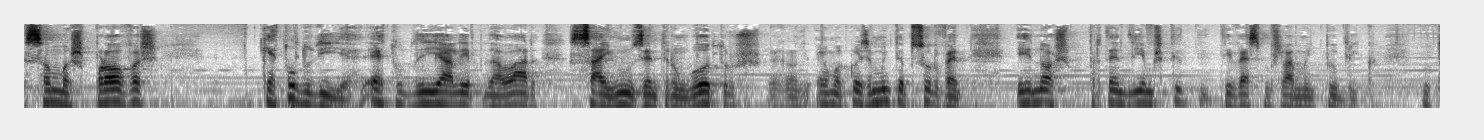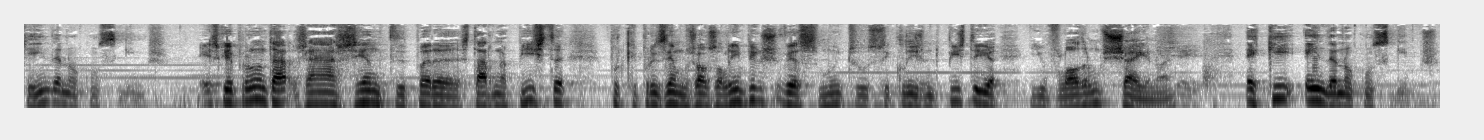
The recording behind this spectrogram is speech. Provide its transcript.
são umas provas que é todo dia, é todo dia ali a pedalar, saem uns, entram outros, é uma coisa muito absorvente. E nós pretendíamos que tivéssemos lá muito público, o que ainda não conseguimos. É isso que eu ia perguntar. Já há gente para estar na pista? Porque, por exemplo, nos Jogos Olímpicos vê-se muito ciclismo de pista e, e o velódromo cheio, não é? Aqui ainda não conseguimos.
